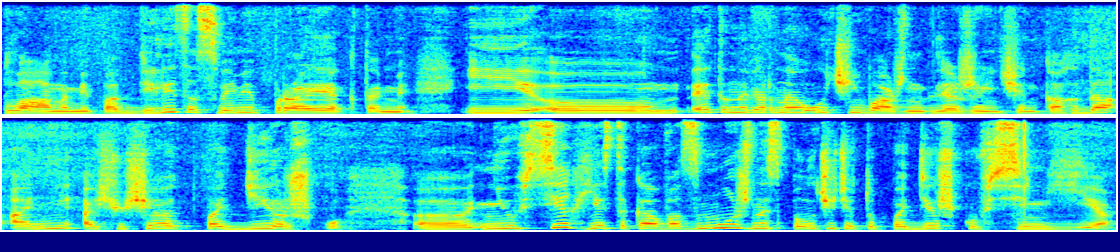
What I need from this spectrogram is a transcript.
планами, поделиться своими проектами. И э, это, наверное, очень важно для женщин, когда они ощущают поддержку. Э, не у всех есть такая возможность получить эту поддержку в семье.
